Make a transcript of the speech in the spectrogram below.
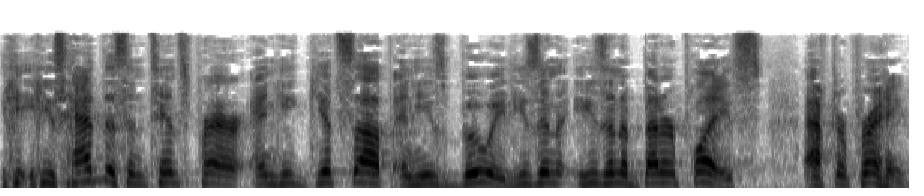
he, he's had this intense prayer and he gets up and he's buoyed. He's in, he's in a better place after praying.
